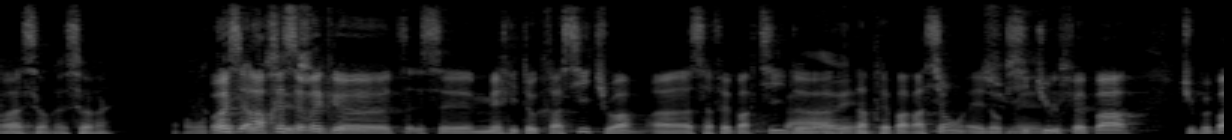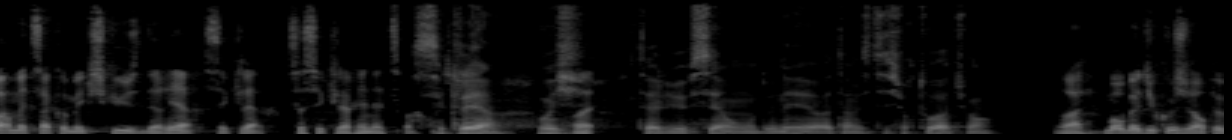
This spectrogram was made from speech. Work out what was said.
ouais, c'est vrai, c'est vrai. Ouais, après, c'est vrai que c'est méritocratie, tu vois. ça fait partie de, bah ta préparation. Et donc, si tu le fais pas, tu peux pas remettre ça comme excuse derrière. C'est clair. Ça, c'est clair et net. C'est clair, oui. Tu es à l'UFC, à un moment donné, tu investis sur toi, tu vois. Ouais. Bon, bah, du coup, j'ai un peu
